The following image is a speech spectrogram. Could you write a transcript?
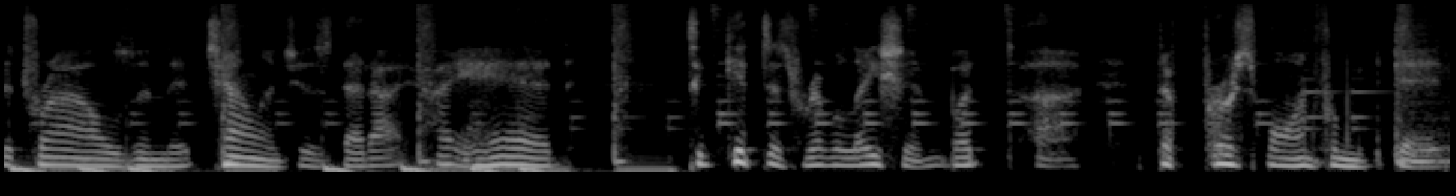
the trials and the challenges that I, I had to get this revelation, but uh, the firstborn from the dead.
